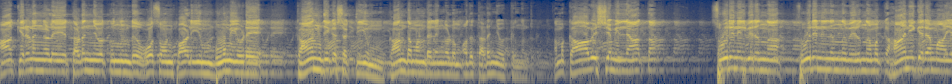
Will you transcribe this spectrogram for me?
ആ കിരണങ്ങളെ തടഞ്ഞു വെക്കുന്നുണ്ട് ഓസോൺ പാളിയും ഭൂമിയുടെ കാന്തിക ശക്തിയും കാന്തമണ്ഡലങ്ങളും അത് തടഞ്ഞു വെക്കുന്നുണ്ട്. നമുക്ക് ആവശ്യമില്ലാത്ത സൂര്യനിൽ വരുന്ന സൂര്യനിൽ നിന്ന് വരുന്ന നമുക്ക് ഹാനികരമായ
